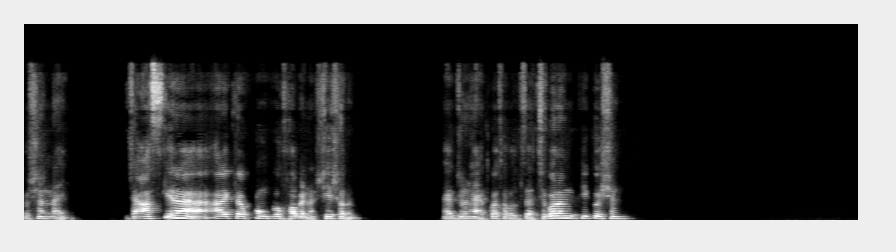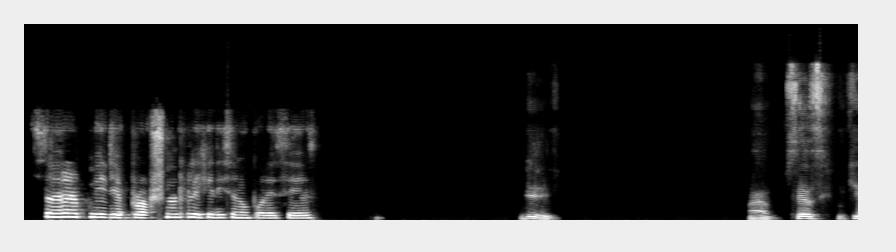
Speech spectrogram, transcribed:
কোয়েশ্চেন নাই। আচ্ছা আজকে না আরেকটা অঙ্ক হবে না শেষ হবে না। একজন হ্যাঁ কথা বলতে চাচ্ছে। বলেন কি কোয়েশ্চেন স্যার আপনি যে প্রশ্নটা লিখে দিয়েছেন উপরে সেলস জি জি। হ্যাঁ সেলস কি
